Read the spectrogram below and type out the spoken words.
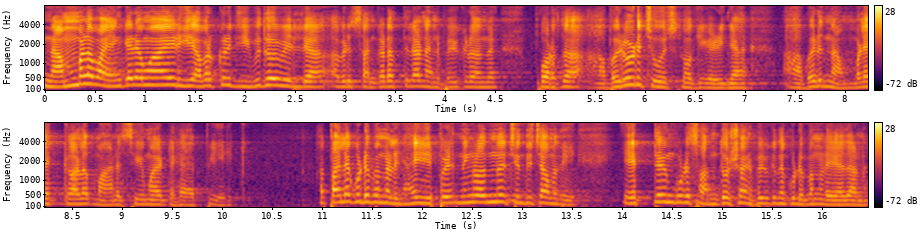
നമ്മളെ ഭയങ്കരമായ രീതി അവർക്കൊരു ജീവിതവുമില്ല അവർ സങ്കടത്തിലാണ് അനുഭവിക്കണമെന്ന് പുറത്ത് അവരോട് ചോദിച്ച് നോക്കിക്കഴിഞ്ഞാൽ അവർ നമ്മളെക്കാൾ മാനസികമായിട്ട് ഹാപ്പി ആയിരിക്കും. പല കുടുംബങ്ങളിൽ ഞാൻ ഇപ്പോഴും നിങ്ങളൊന്ന് ചിന്തിച്ചാൽ മതി. ഏറ്റവും കൂടുതൽ സന്തോഷം അനുഭവിക്കുന്ന കുടുംബങ്ങൾ ഏതാണ്?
